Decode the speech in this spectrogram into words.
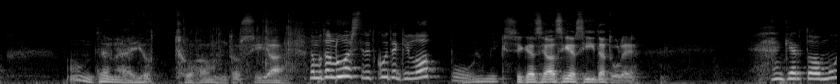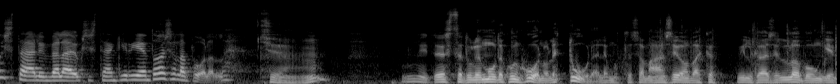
on tämä juttu, on tosiaan. No mutta luosti nyt kuitenkin loppuun. No miksikä se asia siitä tulee? Hän kertoo muista älynväläyksistään kirjeen toisella puolella. Tja. Ei tästä tule muuta kuin huonolle tuulelle, mutta samahan se on vaikka vilkaisen lopunkin.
